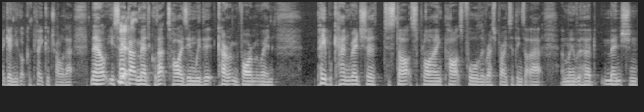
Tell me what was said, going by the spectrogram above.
again, you've got complete control of that. Now you say yes. about medical that ties in with the current environment we're in people can register to start supplying parts for the respirator, things like that. And we've heard mention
